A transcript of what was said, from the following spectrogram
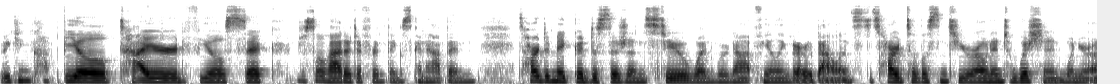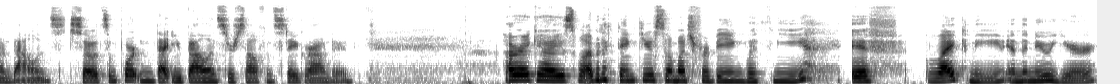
we can feel tired, feel sick, just a lot of different things can happen. It's hard to make good decisions too when we're not feeling very balanced. It's hard to listen to your own intuition when you're unbalanced. So it's important that you balance yourself and stay grounded. All right, guys. Well, I want to thank you so much for being with me. If, like me, in the new year,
